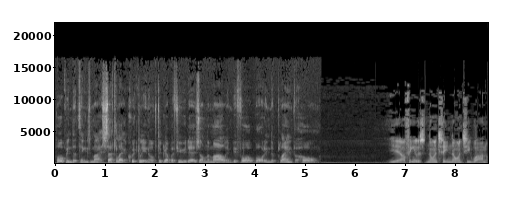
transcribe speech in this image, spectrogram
hoping that things might settle out quickly enough to grab a few days on the Marlin before boarding the plane for home. Yeah, I think it was 1991,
